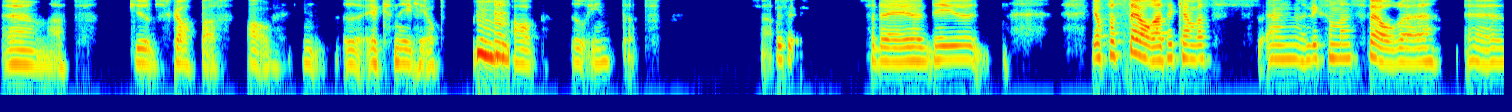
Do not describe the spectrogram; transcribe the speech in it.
Ehm, att Gud skapar av ex nihilo, mm. av ur intet. Så, Precis. så det, är, det är ju, jag förstår att det kan vara en, liksom en svår eh, eh,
